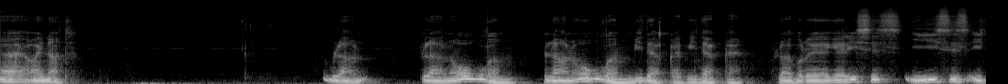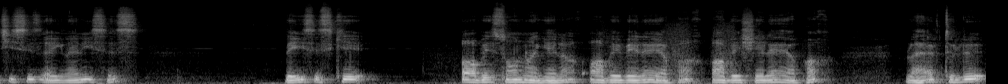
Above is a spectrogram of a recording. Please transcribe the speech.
Ee, Aynat. Lan, lan oğlum, lan oğlum bir dakika bir dakika. La buraya gelirsiniz, yiyisiz, içisiz, eğlenirsiniz. Değilsiz ki abi sonra gelak, abi böyle yapak, abi şöyle yapak. La her türlü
